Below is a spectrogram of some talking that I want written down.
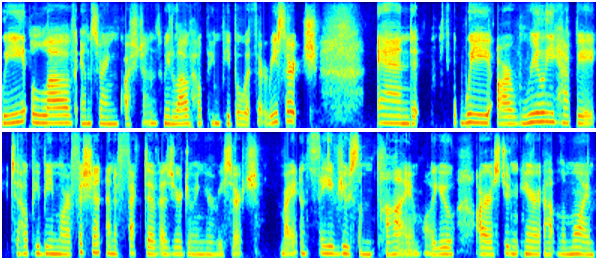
we love answering questions. We love helping people with their research and we are really happy to help you be more efficient and effective as you're doing your research, right? And save you some time while you are a student here at Le Moyne.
